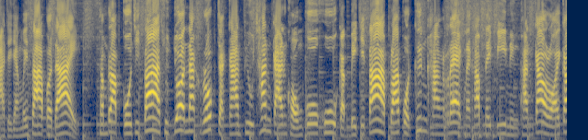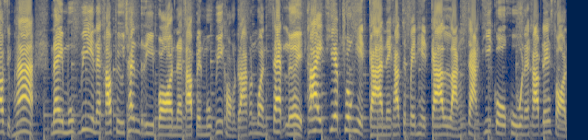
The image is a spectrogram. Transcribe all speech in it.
อาจจะยังไม่ทราบก็ได้ สำหรับโกจิต้าสุดยอดนักรบจากการฟิวชั่นการของโกคูกับเบจิต้าปรากฏขึ้นครั้งแรกนะครับในปี 1995 ในมูฟวี่นะครับฟิวชั่นรีบอ n นะครับเป็นมูฟวี่ของดราก้อนบอลแซดเลยถ้าให้เทียบช่วงเหตุการณ์นะครับจะเป็นเหตุการณ์หลังจากที่โกคูนะครับได้สอน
